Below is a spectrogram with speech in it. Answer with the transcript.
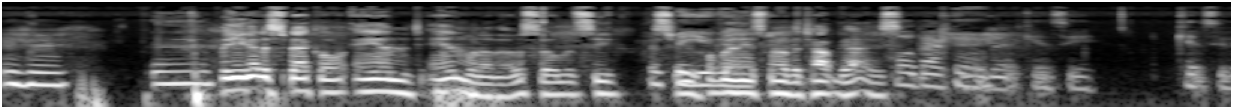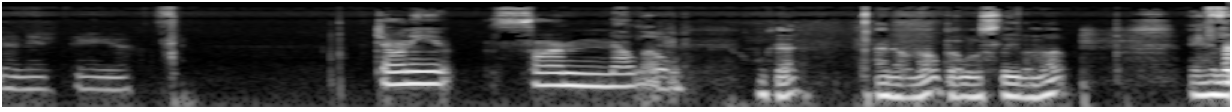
Mm-hmm. Mm, But you got a speckle and and one of those. So let's see. That's see hopefully got. it's one of the top guys. Pull it back a little bit. Can't see. Can't see their name. There you Johnny Farmelo. Okay. I don't know, but we'll sleeve them up. And uh,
